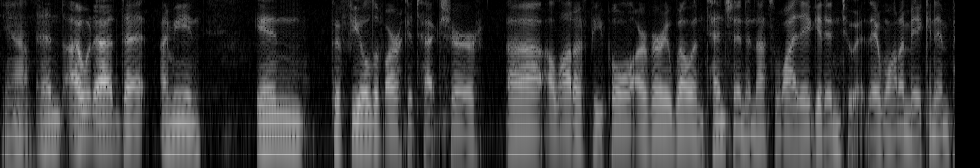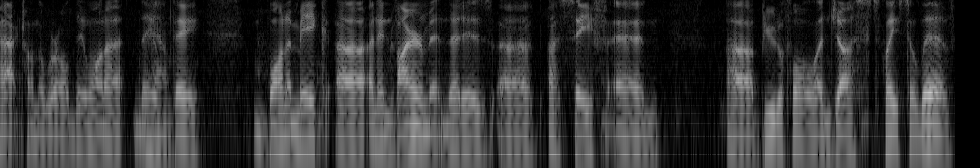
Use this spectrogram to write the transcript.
yeah And I would add that, I mean, in the field of architecture, uh, a lot of people are very well intentioned, and that's why they get into it. They want to make an impact on the world. They want to they Yeah. they want to make uh, an environment that is uh, a safe and uh, beautiful and just place to live.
